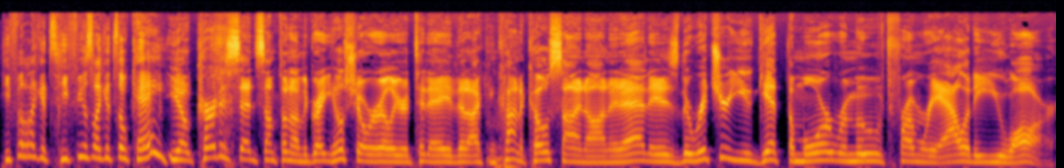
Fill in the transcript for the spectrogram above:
He feel like it's he feels like it's okay. You know, Curtis said something on the Greg Hill show earlier today that I can kind of co-sign on, and that is the richer you get, the more removed from reality you are.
